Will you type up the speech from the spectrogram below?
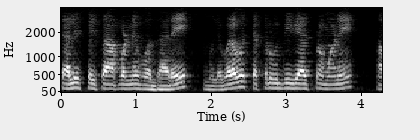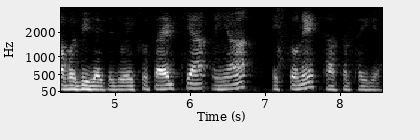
ચાલીસ પૈસા આપણને વધારે મળે, બરાબર? ચક્રવૃદ્ધિ વ્યાજ પ્રમાણે આ વધી જાય છે. જો એકસો સાહીઠ થયા, અહીંયા એકસો ને છાસઠ થઈ ગયા.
